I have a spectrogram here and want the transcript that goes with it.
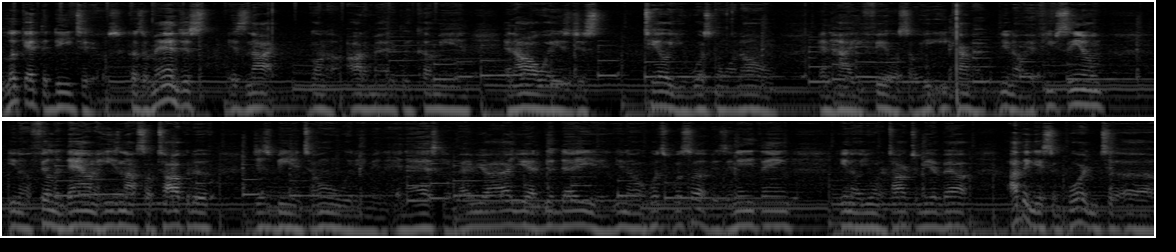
look at the details because a man just is not gonna automatically come in and always just tell you what's going on and how you feel. So he, he kind of, you know, if you see him, you know, feeling down and he's not so talkative, just be in tune with him and, and ask him, baby, right, you had a good day, and you know, what's what's up? Is there anything, you know, you want to talk to me about? I think it's important to, uh,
